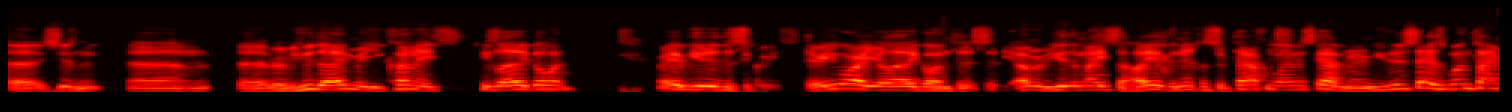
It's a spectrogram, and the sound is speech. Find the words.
uh, excuse me, um, uh, Rabbi Huda Aimer, he's allowed to go in. Rabbi Yehuda disagrees. There you are, you're allowed to go into the city. Rabbi Yehuda Maisa Hayav and Nichas Rabbi Tarfon Lemus Kavner. Rabbi Yehuda says one time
